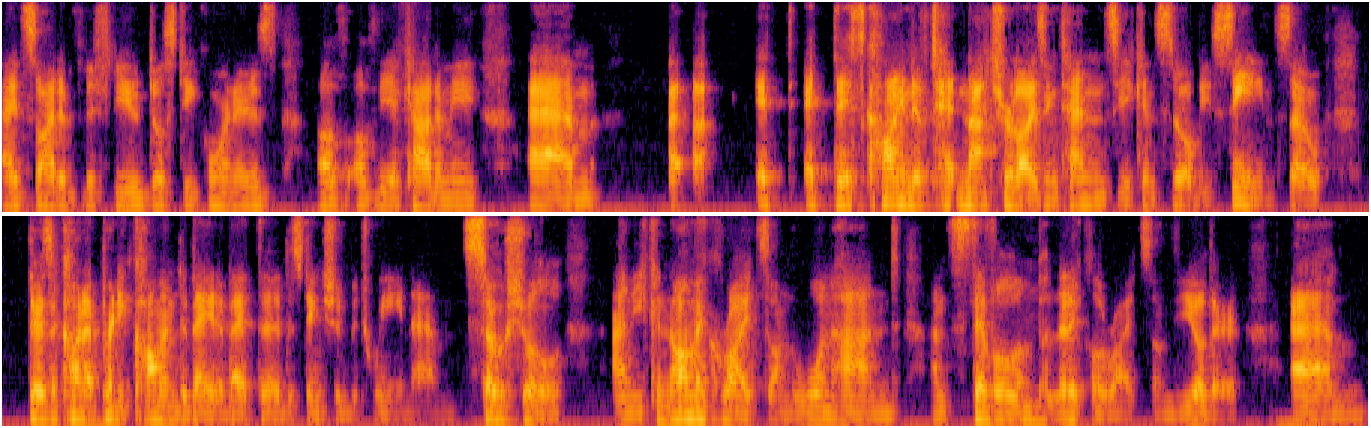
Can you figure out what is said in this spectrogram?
outside of the few dusty corners of, of the academy. Um, it, it this kind of te- naturalizing tendency can still be seen. So there's a kind of pretty common debate about the distinction between um, social and economic rights on the one hand, and civil and mm. political rights on the other. Um,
